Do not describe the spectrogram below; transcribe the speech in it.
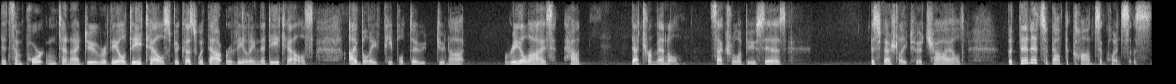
it's important and I do reveal details because without revealing the details, I believe people do, do not realize how detrimental sexual abuse is, especially to a child. But then it's about the consequences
